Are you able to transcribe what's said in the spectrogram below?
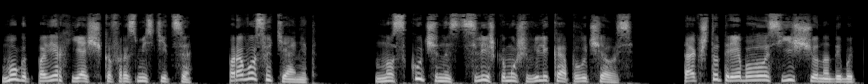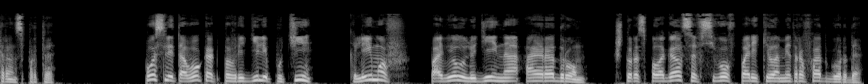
могут поверх ящиков разместиться. Паровоз утянет. Но скученность слишком уж велика получалась. Так что требовалось еще надыбать транспорта. После того, как повредили пути, Климов повел людей на аэродром — что располагался всего в паре километров от города.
